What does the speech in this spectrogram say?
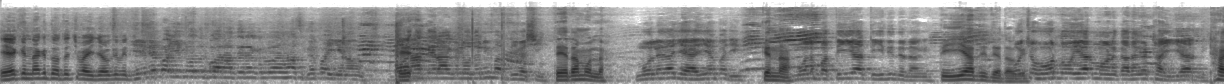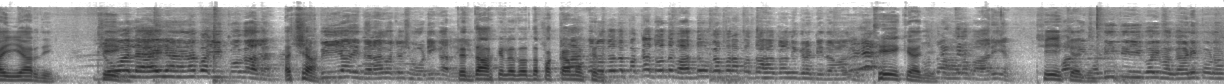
ਇਹ ਕਿੰਨਾ ਕੁ ਦੁੱਧ ਚਵਾਈ ਜਾਊਗੀ ਵੀਰ ਜੀ? ਇਹਨੇ ਭਾਜੀ ਦੁੱਧ 12 13 ਕਿਲੋ ਹੱਸ ਕੇ ਭਾਈ ਇਹਨਾਂ ਇਹ- 12 13 ਕਿਲੋ ਤੋਂ ਨਹੀਂ ਮਰਦੀ ਵਸ਼ੀ ਤੇ ਇਹਦਾ ਮੁੱਲ। ਮੁੱਲ ਇਹਦਾ ਜਾਇਜ਼ ਹੀ ਆ ਭਾਜੀ। ਕਿੰਨਾ? ਮੁੱਲ 32000 30 ਦੀ ਦੇ ਦਾਂਗੇ। 30000 ਦੀ ਦੇ ਉਹ ਦੋਗੇ ਚ ਹੋਰ 2000 ਮਾਨ ਕਰ ਦਾਂਗੇ 28000 ਦੀ। 28000 ਦੀ। ਜੋ ਠੀਕ। ਲੈ ਹੀ ਲੈਣਾ ਨਾ ਭਾਜੀ ਇੱਕੋ ਗੱਲ ਹੈ। ਅੱਛਾ। 20000 ਦੀ ਦੇਣਾ ਚ ਛੋਟ ਹੀ ਕਰਨੀ ਤੇ 10 ਕਿਲੋ ਦੁੱਧ ਪੱਕਾ ਮੁੱਖ ਕਿਲੋ ਦੁੱਧ ਪੱਕਾ ਦੁੱਧ ਵੱਧ ਹੋਊਗਾ ਪਰ ਆਪਾਂ 10 ਕਿਲੋ ਦੀ ਗਾਰੰਟੀ ਦੇਵਾਂਗੇ। ਠੀਕ ਹੈ ਜੀ। 10 ਤੋਂ ਬਾਹਰ ਹੀ ਆ। ਠੀਕ ਹੈ ਬਾਕੀ ਜੀ। ਠੰਡੀ ਤੇਰੀ ਕੋਈ ਮੰਗਾ ਨਹੀਂ ਪਾਉਣਾ।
